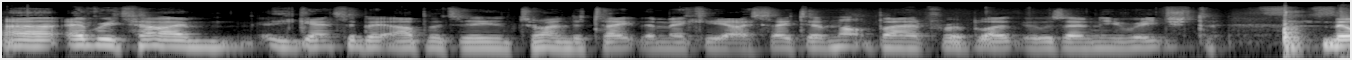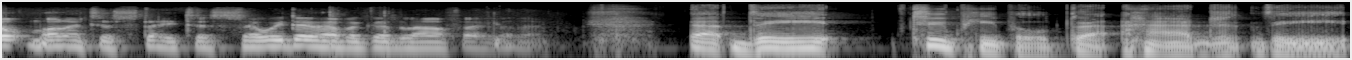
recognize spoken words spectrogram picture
uh, every time he gets a bit uppity and trying to take the mickey, I say to him, not bad for a bloke who's only reached milk monitor status. So we do have a good laugh over that. Uh, the two people that had the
